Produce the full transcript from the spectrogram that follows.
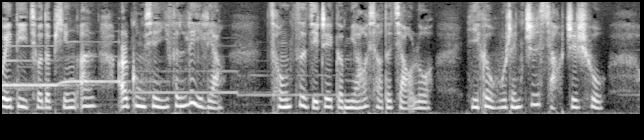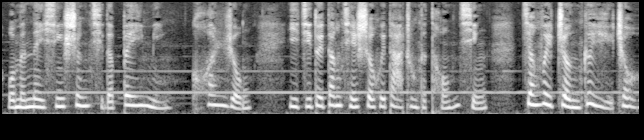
为地球的平安而贡献一份力量。从自己这个渺小的角落，一个无人知晓之处，我们内心升起的悲鸣、宽容，以及对当前社会大众的同情，将为整个宇宙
